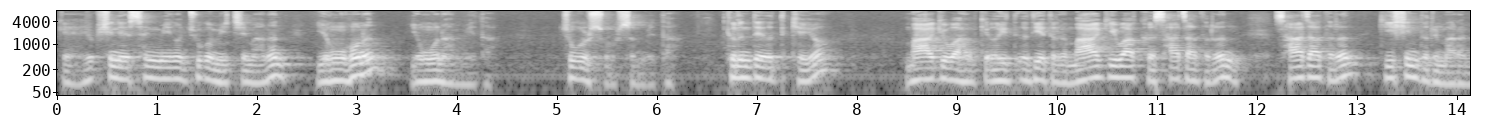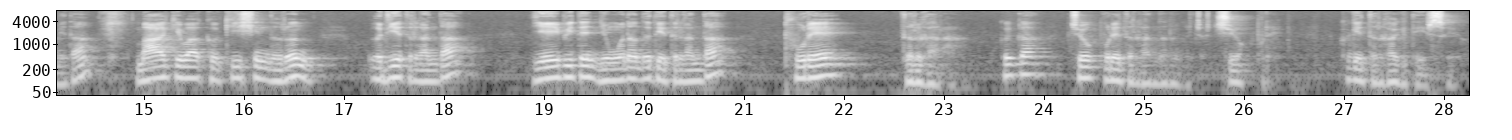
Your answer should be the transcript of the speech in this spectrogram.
그러니까 육신의 생명은 죽음이 있지만은 영혼은 영원합니다. 죽을 수 없습니다. 그런데 어떻게 해요? 마귀와 함께 어디에 들어가? 마귀와 그 사자들은 사자들은 귀신들을 말합니다. 마귀와 그 귀신들은 어디에 들어간다? 예비된 영원한 어디에 들어간다? 불에 들어가라. 그러니까 지옥불에 들어간다는 거죠. 지옥불에. 그게 들어가게 돼 있어요.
